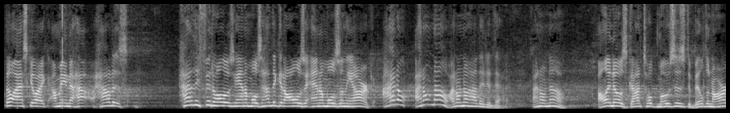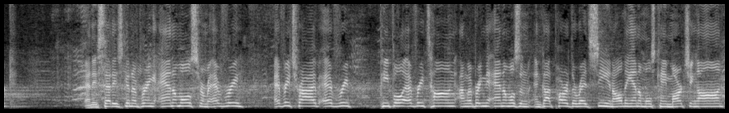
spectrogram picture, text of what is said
they'll ask you like, I mean, how, how does, how do they fit all those animals? How do they get all those animals in the ark? I don't, I don't know. I don't know how they did that. I don't know. All I know is God told Moses to build an ark, and he said he's going to bring animals from every, every tribe, every people, every tongue. I'm going to bring the animals, and, and God parted the Red Sea, and all the animals came marching on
